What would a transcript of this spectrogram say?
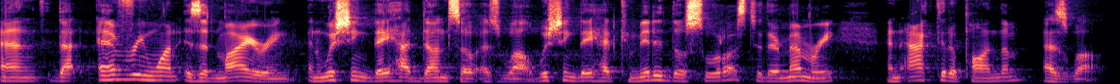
and that everyone is admiring and wishing they had done so as well, wishing they had committed those surahs to their memory and acted upon them as well.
